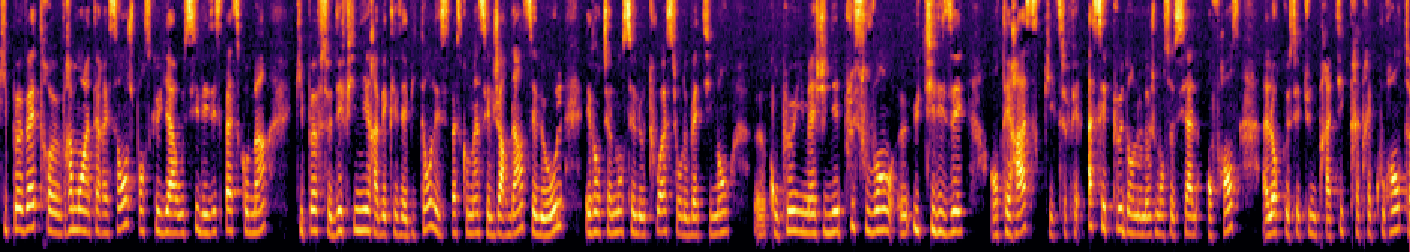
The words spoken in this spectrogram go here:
qui peuvent être vraiment intéressants. Je pense qu'il y a aussi les espaces communs qui peuvent se définir avec les habitants. Les espaces communs, c'est le jardin, c'est le hall, éventuellement c'est le toit sur le bâtiment euh, qu'on peut imaginer plus souvent euh, utiliser en terrasse, qui se fait assez peu dans le logement social en France, alors que c'est une pratique très très courante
